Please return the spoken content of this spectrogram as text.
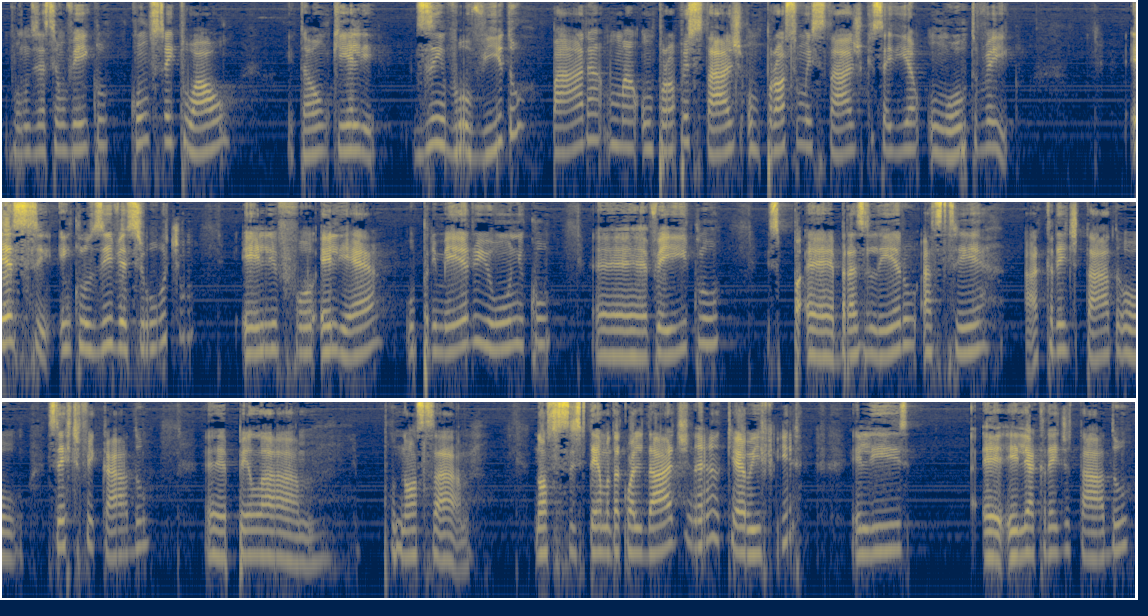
vamos dizer assim, um veículo conceitual então, que ele desenvolvido para uma, um próprio estágio, um próximo estágio que seria um outro veículo. Esse, inclusive esse último, ele, for, ele é o primeiro e único é, veículo é, brasileiro a ser acreditado ou certificado é, pela por nossa nosso sistema da qualidade, né, que é o IFIR. Ele é, ele é acreditado,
